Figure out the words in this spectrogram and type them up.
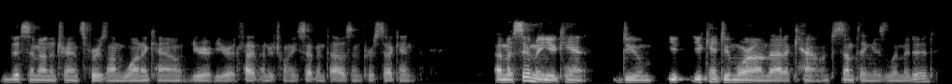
this amount of transfers on one account, you're you're at 527,000 per second. I'm assuming you can't do you, you can't do more on that account. Something is limited.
